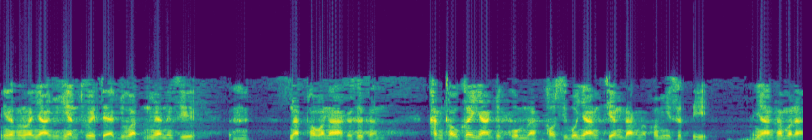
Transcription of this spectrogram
นี่แหละพนวายางมีเฮี้ยนถวยแตกอยู่วัดแม่นจังซี่นักภาวนาก็คือกันคันเขาเคยยางจงกรมนะเขาสิบ่ยางเสียงดังหรอกเขามีสติยางธรรมดา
